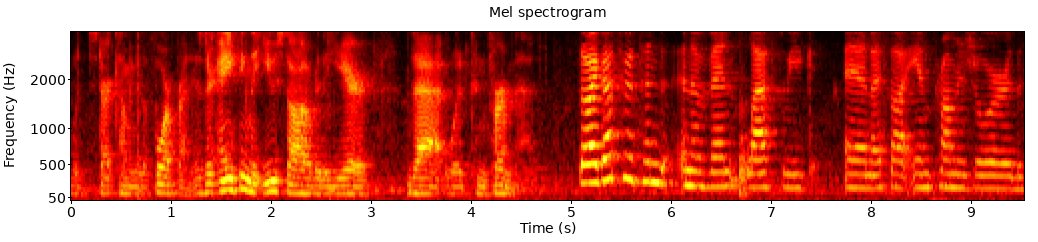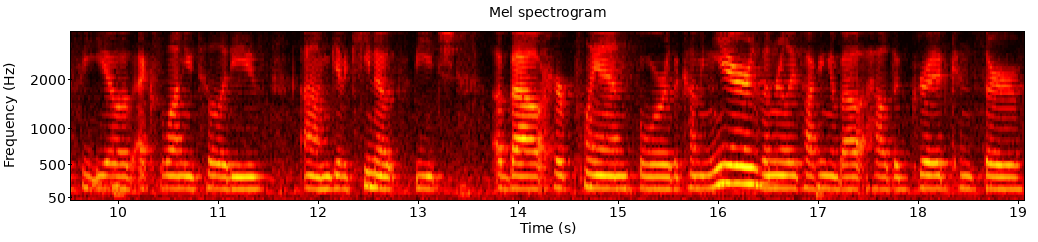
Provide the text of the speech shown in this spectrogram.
would start coming to the forefront. Is there anything that you saw over the year that would confirm that? So I got to attend an event last week, and I saw Anne Pramaggiore, the CEO of Exelon Utilities, um, give a keynote speech about her plan for the coming years and really talking about how the grid can serve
